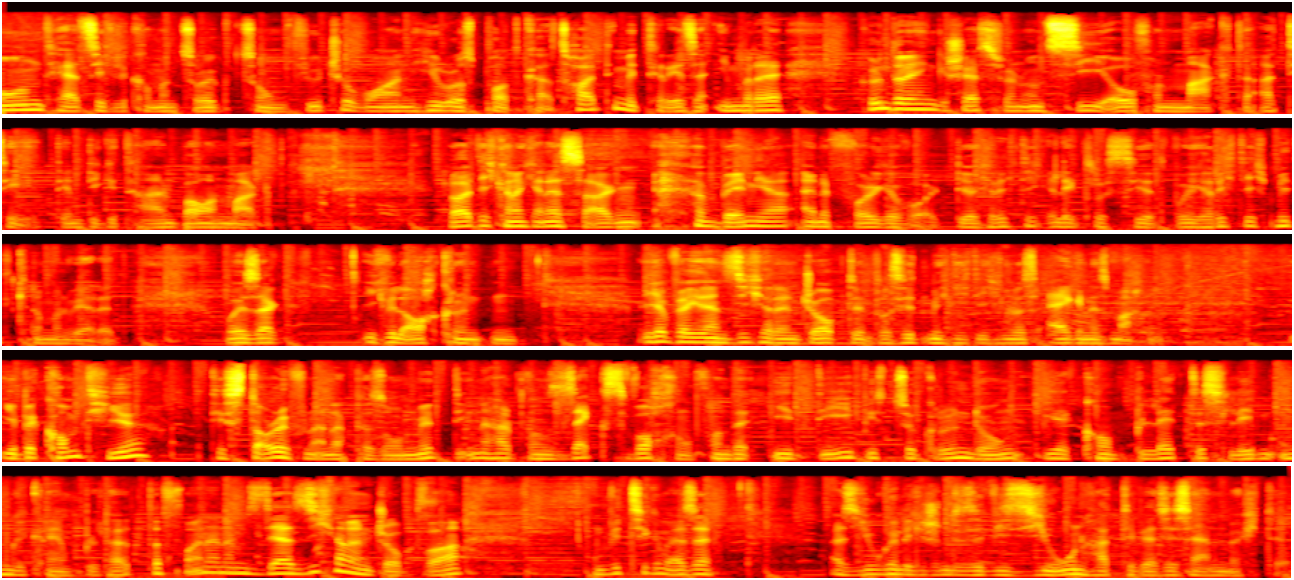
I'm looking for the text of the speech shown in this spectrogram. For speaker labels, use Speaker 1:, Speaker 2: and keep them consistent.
Speaker 1: und herzlich willkommen zurück zum Future One Heroes Podcast. Heute mit Theresa Imre, Gründerin, Geschäftsführerin und CEO von Markta.at, dem digitalen Bauernmarkt. Leute, ich kann euch eines sagen, wenn ihr eine Folge wollt, die euch richtig elektrisiert, wo ihr richtig mitgenommen werdet, wo ihr sagt, ich will auch gründen, ich habe vielleicht einen sicheren Job, der interessiert mich nicht, ich will was eigenes machen. Ihr bekommt hier die Story von einer Person mit, die innerhalb von sechs Wochen von der Idee bis zur Gründung ihr komplettes Leben umgekrempelt hat, davor in einem sehr sicheren Job war und witzigerweise als Jugendliche schon diese Vision hatte, wer sie sein möchte.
